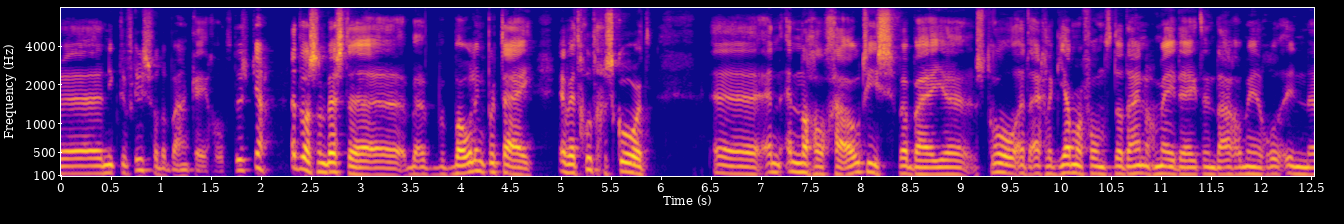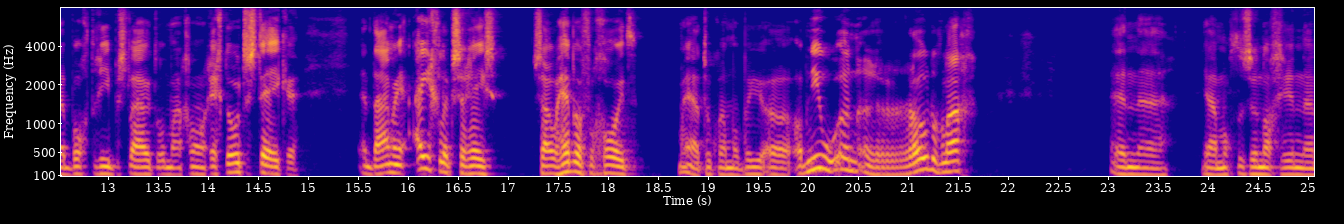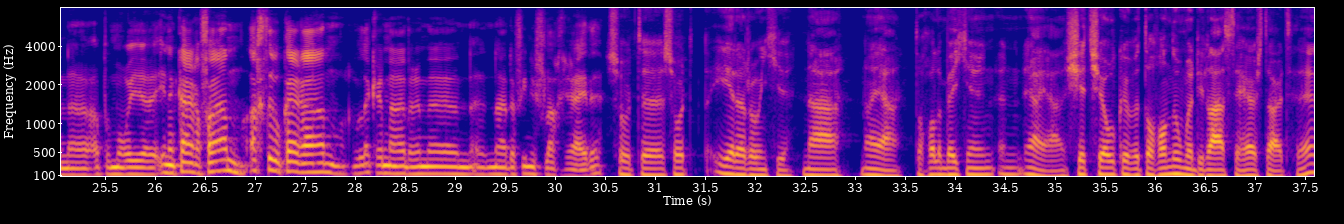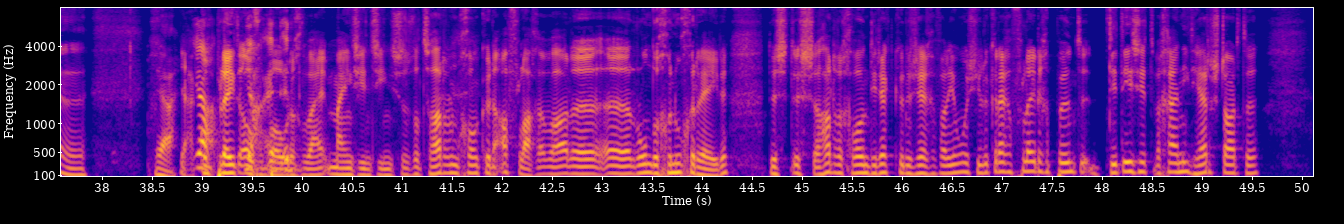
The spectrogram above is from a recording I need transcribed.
Nick de Vries van de baan kegelt. Dus ja, het was een beste bowlingpartij. Er werd goed gescoord. Eh, en, en nogal chaotisch, waarbij eh Stroll het eigenlijk jammer vond dat hij nog meedeed en daarom in, in eh, bocht 3 besluit om maar gewoon rechtdoor te steken. En daarmee eigenlijk zijn race zou hebben vergooid. Maar ja, toen kwam op, opnieuw een rode vlag. En ja, mochten ze nog in een, eh, op een mooie, in een karavaan achter elkaar aan, lekker naar de, eh, naar de finishvlag rijden. Een soort, eh soort rondje na, nou ja, toch wel een beetje een, een, ja, ja, een shitshow kunnen we het toch wel noemen, die laatste herstart. Hè? Ja, Ja, compleet ja, overbodig, bij mijn zinziens. Dus wat ze hadden hem gewoon kunnen afvlaggen. We hadden eh ronde genoeg gereden. Dus, dus ze hadden gewoon direct kunnen zeggen van... jongens, jullie krijgen volledige punten. Dit is het, we gaan niet herstarten.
